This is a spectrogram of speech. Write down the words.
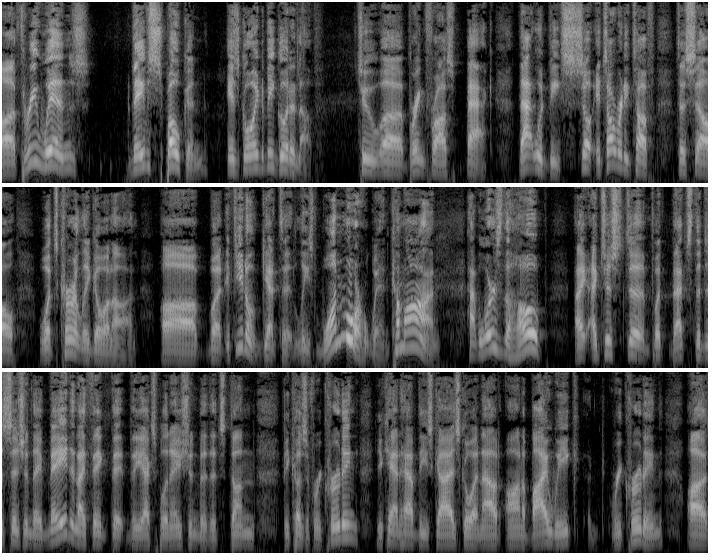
uh, three wins, they've spoken, is going to be good enough to uh, bring Frost back. That would be so. It's already tough to sell what's currently going on. Uh, but if you don't get to at least one more win, come on. Where's the hope? I, I just, uh, but that's the decision they made, and I think that the explanation that it's done because of recruiting. You can't have these guys going out on a bye week recruiting, uh,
